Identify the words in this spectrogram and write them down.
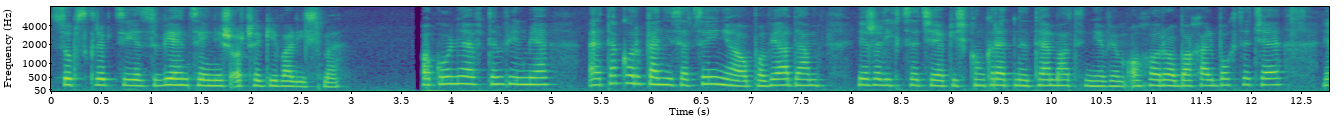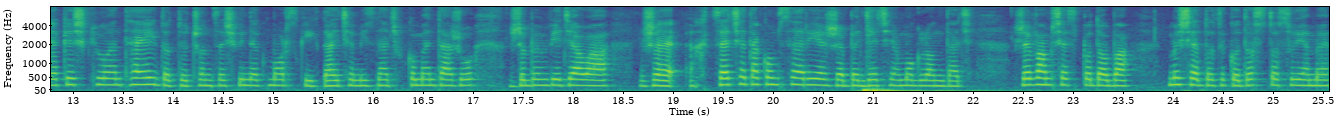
subskrypcji jest więcej niż oczekiwaliśmy. Ogólnie w tym filmie e, tak organizacyjnie opowiadam. Jeżeli chcecie jakiś konkretny temat, nie wiem, o chorobach, albo chcecie jakieś QA dotyczące świnek morskich, dajcie mi znać w komentarzu, żebym wiedziała, że chcecie taką serię, że będziecie ją oglądać, że Wam się spodoba. My się do tego dostosujemy.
